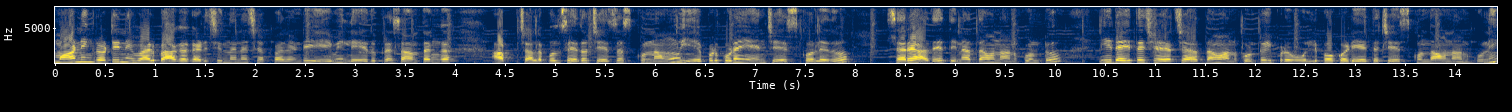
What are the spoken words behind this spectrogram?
మార్నింగ్ రొటీన్ ఇవాళ బాగా గడిచిందనే చెప్పాలండి. ఏమీ లేదు. ప్రశాంతంగా ఆ చల్లపులుసు ఏదో చేసేసుకున్నాము. ఎప్పుడు కూడా ఏం చేసుకోలేదు. సరే అదే తినేద్దామని అనుకుంటూ ఇదైతే షేర్ చేద్దాం అనుకుంటూ ఇప్పుడు ఉల్లిపోకొడి అయితే చేసుకుందామని అనుకుని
